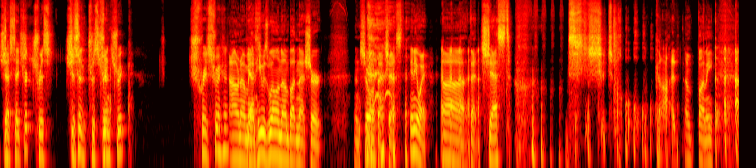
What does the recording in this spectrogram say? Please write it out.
Chest-centric? Tris Just Tris centric. I don't know, man. Yes. He was willing to unbutton that shirt and show off that chest. Anyway, uh, that chest. God, I'm funny. All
